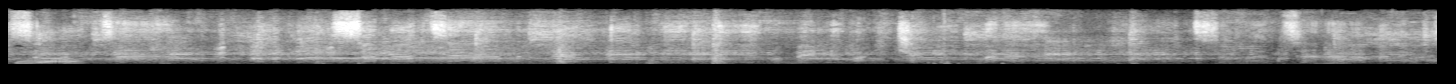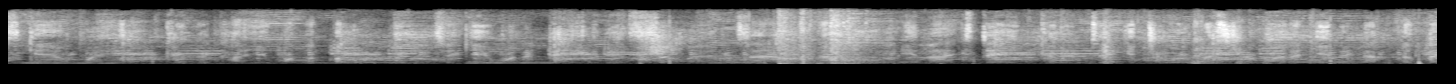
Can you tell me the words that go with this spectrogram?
tool. Take you on a date, summertime. Take to a restaurant and get it the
